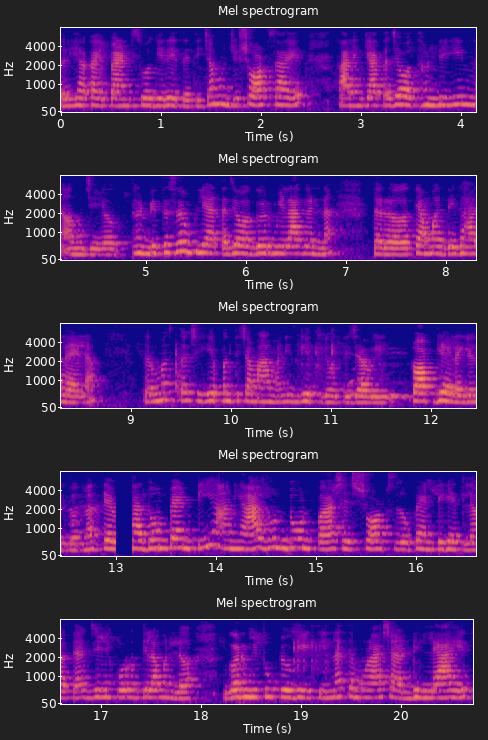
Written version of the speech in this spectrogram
तर ह्या काही पॅन्ट्स वगैरे येतात तिच्या म्हणजे शॉर्ट्स आहेत. कारण की आता जेव्हा थंडी येईन म्हणजे थंडी तर संपली आता जेव्हा गरमी लागेल ना तर त्यामध्ये घालायला. तर मस्त असे हे पण तिच्या मामानेच घेतले होते ज्यावेळी टॉप घ्यायला गेलतो ना त्या ह्या दोन पॅन्टी आणि अजून दोन असे शॉर्ट्स पॅन्टी घेतल्या होत्या जेणेकरून तिला म्हणलं गरमीत उपयोगी येतील ना त्यामुळे अशा ढिल्ल्या आहेत.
